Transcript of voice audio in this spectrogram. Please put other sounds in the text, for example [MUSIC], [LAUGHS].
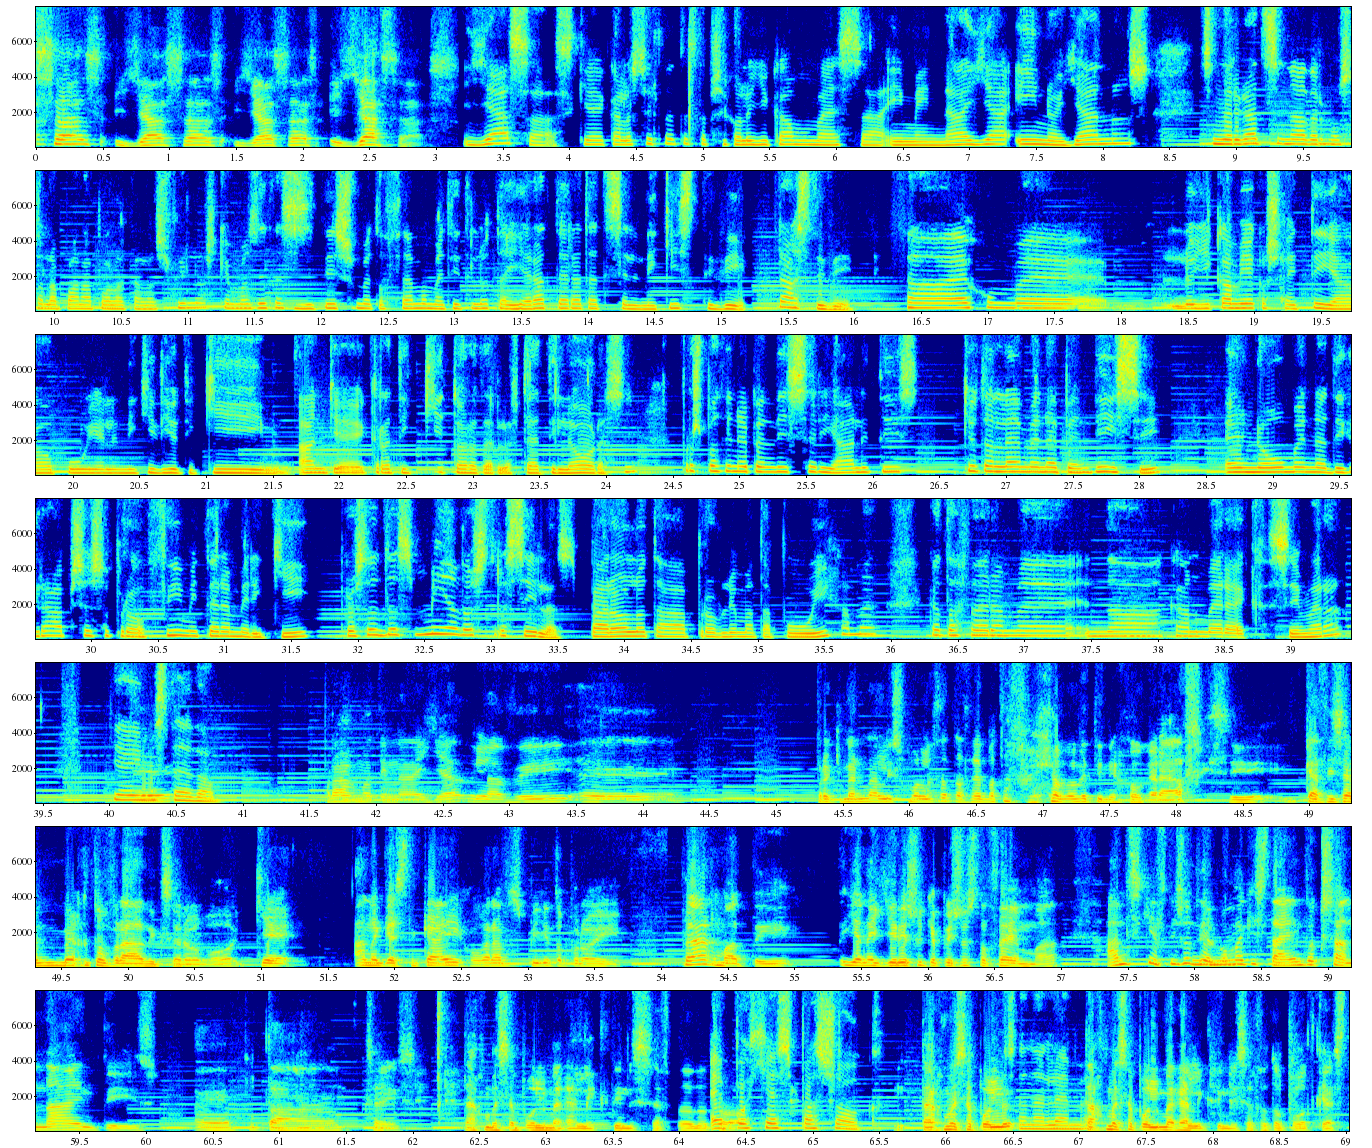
σας, γεια σας, γεια σας, γεια σας. Γεια σας και καλώς ήρθατε στα ψυχολογικά μου μέσα. Είμαι η Νάγια, είναι ο Γιάννος, συνεργάτης συνάδελφος αλλά πάνω απ' όλα καλός φίλος και μαζί θα συζητήσουμε το θέμα με τίτλο «Τα ιερά τέρατα της ελληνικής TV». Trust TV. Θα έχουμε λογικά μια εικοσαετία όπου η ελληνική ιδιωτική, αν και κρατική τώρα τα τελευταία τηλεόραση, προσπαθεί να επενδύσει σε realities και όταν λέμε να επενδύσει, εννοούμε να αντιγράψει όσο προωθεί η μητέρα Αμερική, προσθέτοντας μία δόση τρασίλας. Παρόλο τα προβλήματα που είχαμε, καταφέραμε να κάνουμε ρεκ σήμερα και ε, είμαστε εδώ. Πράγματι, Νάγια, δηλαδή... Ε, προκειμένου να λύσουμε όλα αυτά τα θέματα που είχαμε με την ηχογράφηση, καθίσαμε μέχρι το βράδυ, ξέρω εγώ, και αναγκαστικά η ηχογράφηση πήγε το πρωί. Πράγματι, για να γυρίσω και πίσω στο θέμα, αν σκεφτείς ότι ακόμα και στα έντοξα 90s, ε, που τα, ξέρεις, τα έχουμε σε πολύ μεγάλη εκτίμηση σε αυτό το... Εποχές Πασόκ. Τα έχουμε σε πολύ, τα έχουμε σε πολύ μεγάλη εκτίμηση σε αυτό το podcast.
